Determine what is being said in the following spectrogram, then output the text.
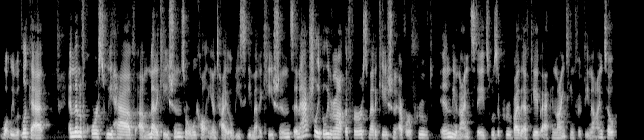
what we would look at. And then, of course, we have um, medications, or we call anti-obesity medications. And actually, believe it or not, the first medication ever approved in the United States was approved by the FDA back in 1959. So,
